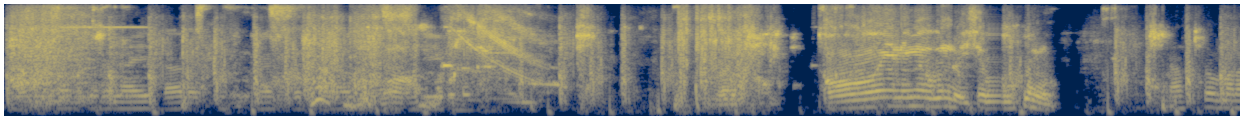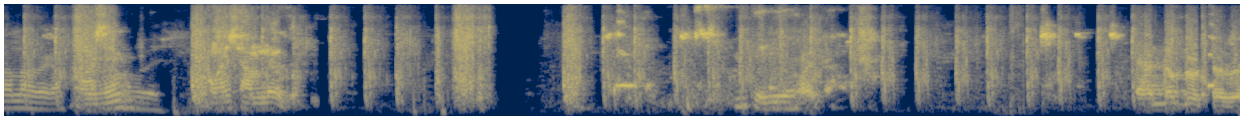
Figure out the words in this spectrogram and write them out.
subscribe করে নাই তারা subscribe করতে হবে। ও এনিমি ওগুন রইছে হবে হ্যাঁ। হবে আমার সামনে হয় না এয়ারড্রপ করতে হবে।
